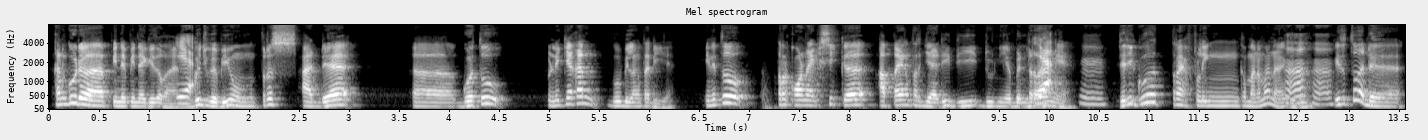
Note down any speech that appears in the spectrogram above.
kan gue udah pindah-pindah gitu kan. Iya. Gue juga bingung. Terus ada eh gue tuh uniknya kan gue bilang tadi ya. Ini tuh terkoneksi ke apa yang terjadi di dunia benerannya. Hmm. Jadi gue traveling ke mana-mana gitu. Heeh. Itu tuh ada.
